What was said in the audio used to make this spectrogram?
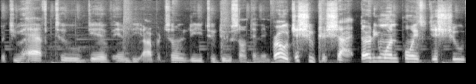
but you have to give him the opportunity to do something. And bro, just shoot your shot. 31 points, just shoot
